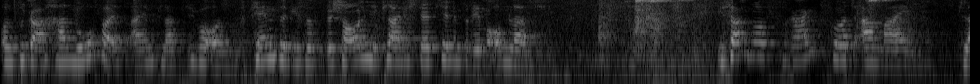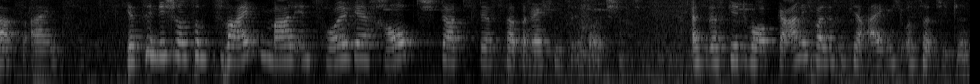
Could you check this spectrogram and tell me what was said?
und sogar Hannover ist ein Platz über uns. Kennen Sie dieses beschauliche kleine Städtchen im Bremer Umland? Ich sage nur Frankfurt am Main, Platz 1. Jetzt sind die schon zum zweiten Mal in Folge Hauptstadt des Verbrechens in Deutschland. Also das geht überhaupt gar nicht, weil das ist ja eigentlich unser Titel.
